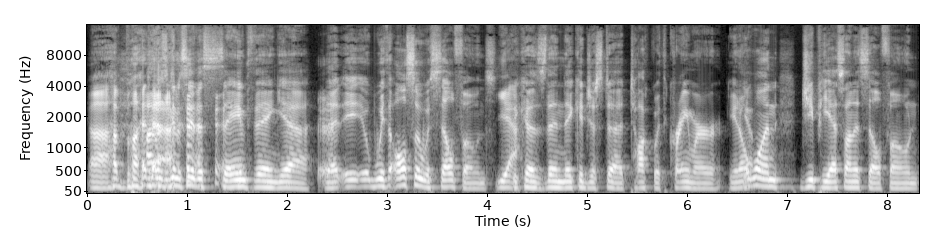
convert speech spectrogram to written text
uh, but I was uh, going to say the same thing. Yeah, that it, with also with cell phones. Yeah. because then they could just uh, talk with Kramer. You know, Yep. one GPS on his cell phone.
